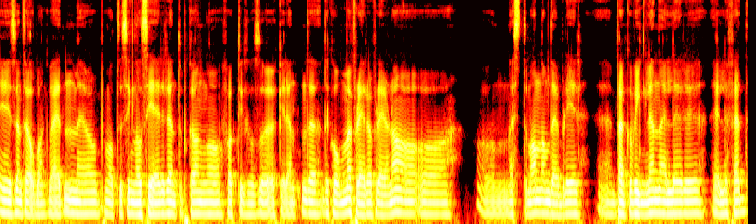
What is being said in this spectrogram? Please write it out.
i sentralbankverden med å på en måte signalisere renteoppgang og faktisk også øke renten. Det, det kommer flere og flere nå. og, og, og nestemann, om det blir Bank of England eller, eller Fed,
